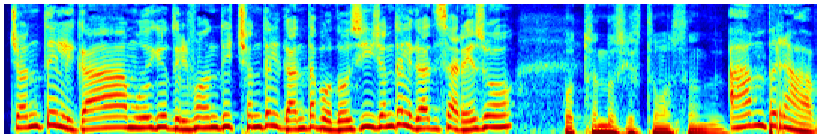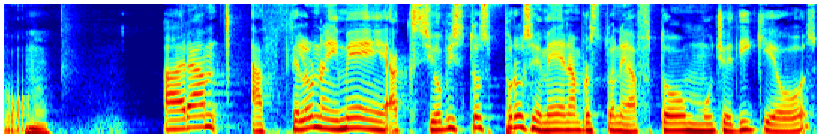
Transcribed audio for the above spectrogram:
και αν τελικά μου δώσει το τηλέφωνο της, και αν τελικά αν τα αποδώσει, και αν τελικά της αρέσω, Ποτέ δεν το σκεφτόμαστε. τούτο. Α, μπράβο. Άρα, αν θέλω να είμαι αξιόπιστος προς εμένα, προς τον εαυτό μου και δίκαιος,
